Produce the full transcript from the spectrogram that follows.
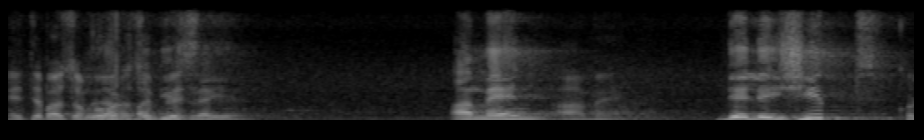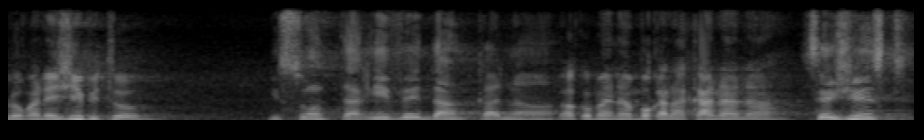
Et t'es pas aux son bon, enfants on a son d'Israël. Amen. amen. De l'Égypte, ils sont arrivés dans Canaan. C'est juste,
